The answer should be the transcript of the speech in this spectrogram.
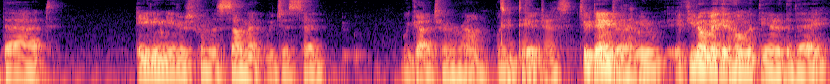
that 80 meters from the summit we just said we got to turn around. Like, too dangerous. It, too dangerous. Yeah. I mean, if you don't make it home at the end of the day,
